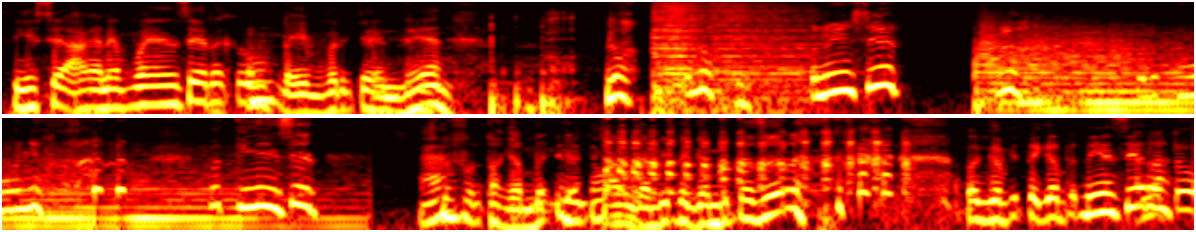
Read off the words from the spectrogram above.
Sige sir, akin na po yan sir. Kung favorite yan. Ganda yan. Lo, ano? Ano yun sir? Lo, palukuhan nyo. Ba't ganyan sir? Ha? Ano, ito. panggamit na gamit na sir. panggamit na gamit na yan sir. Ano ah. to?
